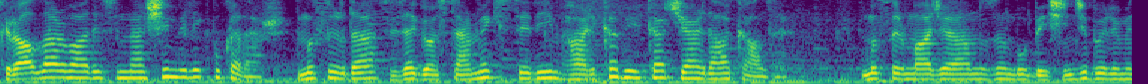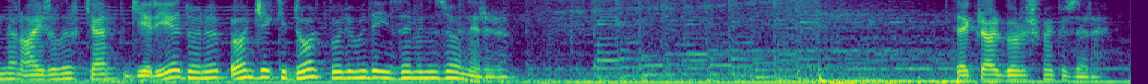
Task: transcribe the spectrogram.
Krallar Vadisi'nden şimdilik bu kadar. Mısır'da size göstermek istediğim harika birkaç yer daha kaldı. Mısır maceramızın bu 5. bölümünden ayrılırken geriye dönüp önceki 4 bölümü de izlemenizi öneririm. Tekrar görüşmek üzere.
